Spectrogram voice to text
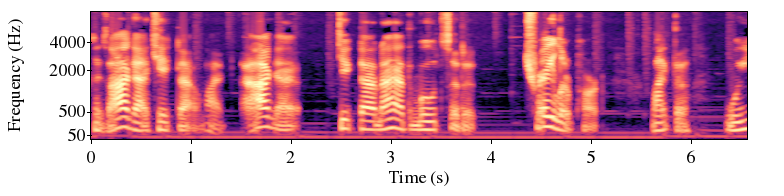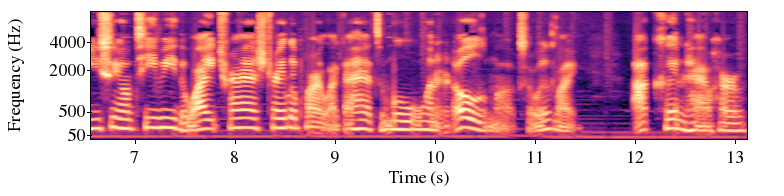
Cause I got kicked out. Like I got kicked out and I had to move to the trailer park. Like the what you see on TV, the white trash trailer park. Like I had to move one of those mugs. So it's like I couldn't have her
